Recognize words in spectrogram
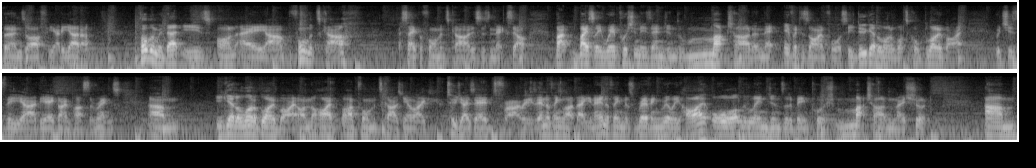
burns off, yada yada. Problem with that is on a um, performance car, I say performance car, this is an Excel, but basically we're pushing these engines much harder than they're ever designed for. So you do get a lot of what's called blow-by, which is the, uh, the air going past the rings. Um, you get a lot of blow-by on the high, high performance cars, you know, like 2JZs, Ferraris, anything like that, you know, anything that's revving really high or little engines that are being pushed much harder than they should. Um,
